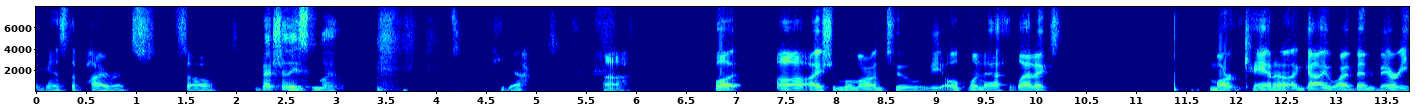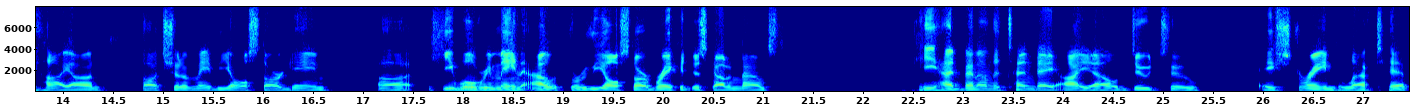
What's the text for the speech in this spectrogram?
against the Pirates. So Bet you they split. yeah. Uh, but uh, I should move on to the Oakland Athletics. Mark Canha, a guy who I've been very high on, thought should have made the All Star game. Uh, he will remain out through the All Star break. It just got announced. He had been on the 10 day IL due to a strained left hip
